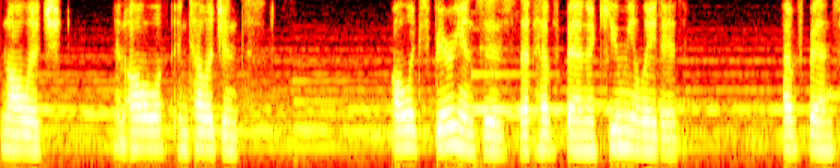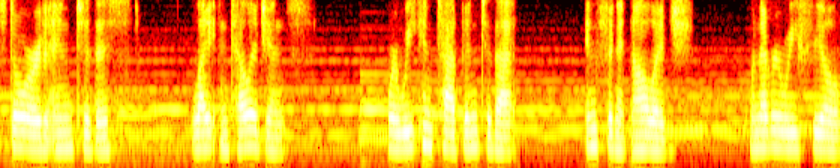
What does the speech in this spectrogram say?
knowledge and all intelligence, all experiences that have been accumulated have been stored into this light intelligence, where we can tap into that infinite knowledge whenever we feel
